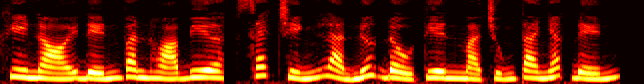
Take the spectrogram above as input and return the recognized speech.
Khi nói đến văn hóa bia, Séc chính là nước đầu tiên mà chúng ta nhắc đến.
